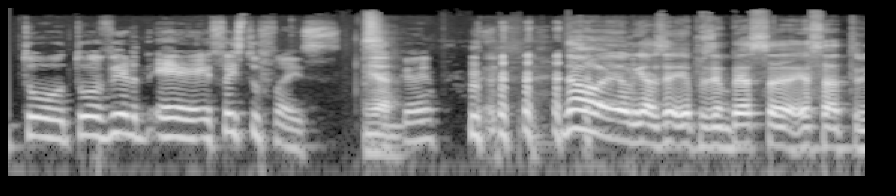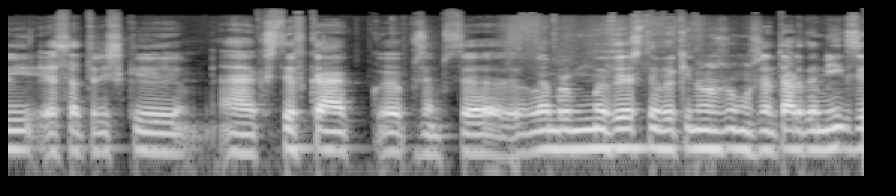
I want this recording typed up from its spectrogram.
estou a ver, é, é face to face. Yeah. ok? Não, aliás, é, por exemplo, essa, essa, atriz, essa atriz que, ah, que esteve cá, ah, por exemplo, se- lembro-me uma vez, esteve aqui num um jantar de amigos e,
